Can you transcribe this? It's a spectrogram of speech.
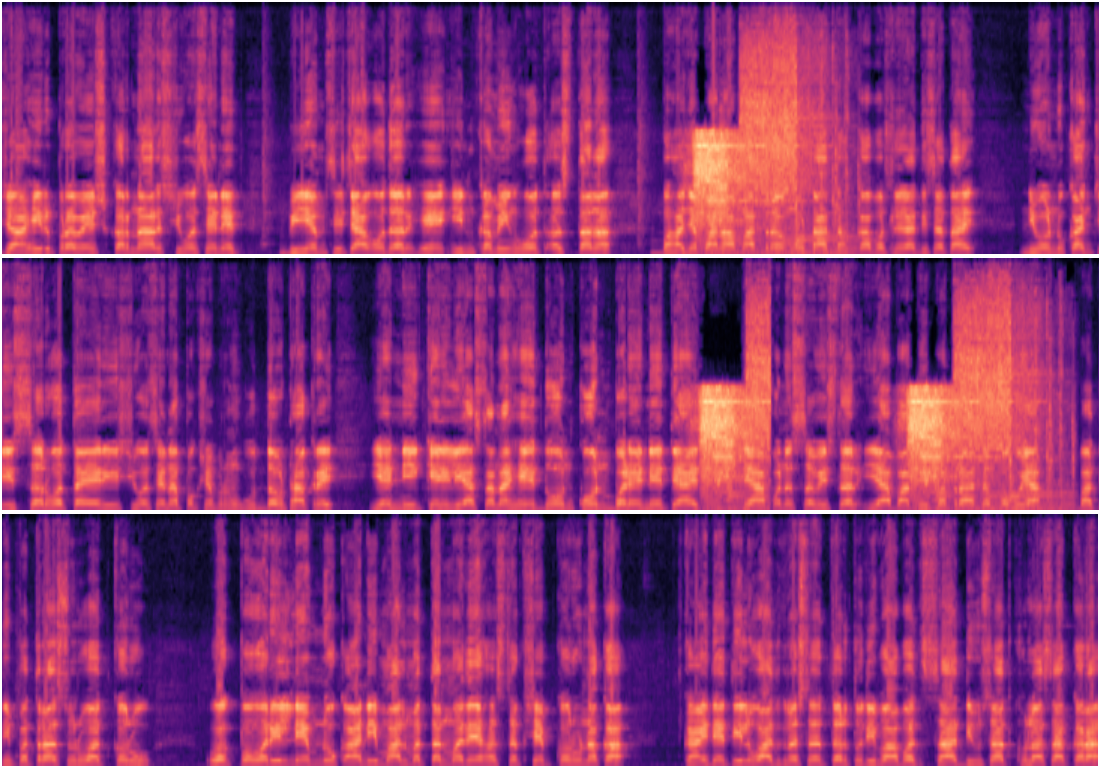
जाहीर प्रवेश करणार शिवसेनेत बीएमसीच्या अगोदर. हे इनकमिंग होत असताना भाजपाला मात्र मोठा धक्का बसलेला दिसत आहे. निवडणुकांची सर्व तयारी शिवसेना पक्षप्रमुख उद्धव ठाकरे यांनी केलेली असताना हे दोन कोण बडे नेते आहेत ते आपण सविस्तर या बातमीपत्रात बघूया. बातमीपत्रात सुरुवात करू. वक्फवरील नेमणूक आणि मालमत्तांमध्ये हस्तक्षेप करू नका. कायद्यातील वादग्रस्त तरतुदीबाबत सात दिवसात खुलासा करा.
